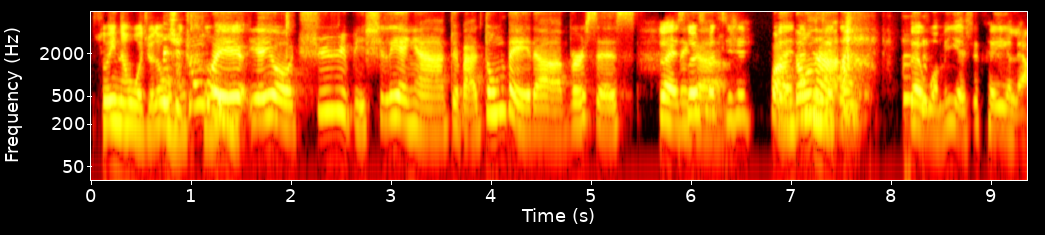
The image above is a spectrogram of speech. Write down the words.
所以呢，我觉得我们但是中国也也有区域鄙视链呀，对吧？东北的 versus 对，所以说其实广东的，对我们也是可以聊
